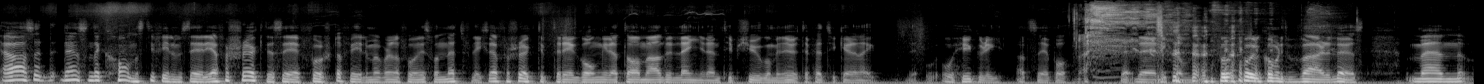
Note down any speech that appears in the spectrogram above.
Ja, alltså det är en sån där konstig filmserie. Jag försökte se första filmen för den har funnits på Netflix. Jag har försökt typ tre gånger. Jag tar mig aldrig längre än typ 20 minuter för jag tycker den är ohygglig att se på. Det, det är liksom full, fullkomligt värdelöst. Men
